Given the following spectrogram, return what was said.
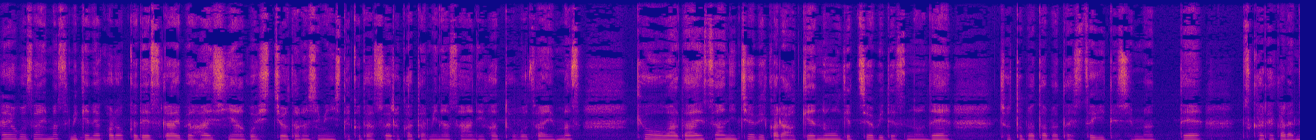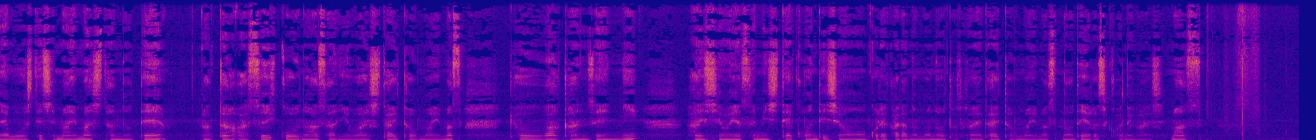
おはようございます。三毛猫ロックです。ライブ配信やご視聴楽しみにしてくださる方、皆さんありがとうございます。今日は第3日曜日から明けの月曜日ですので、ちょっとバタバタしすぎてしまって、疲れから寝坊してしまいましたので、また明日以降の朝にお会いしたいと思います。今日は完全に配信をお休みしてコンディションをこれからのものを整えたいと思いますので、よろしくお願いします。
